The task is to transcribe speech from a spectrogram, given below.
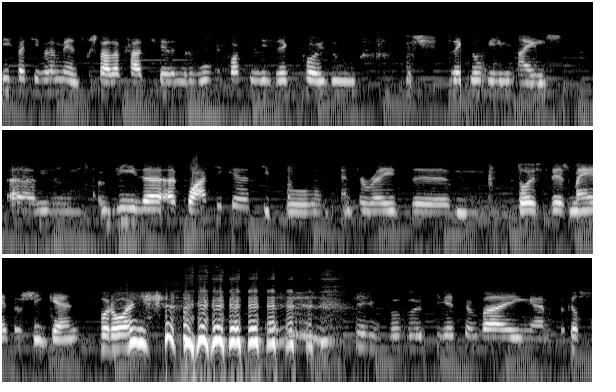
efetivamente, gostar da prática de mergulho, posso lhe dizer que foi do, dos em que eu vi mais um, vida aquática, tipo manta rays de 2, 3 metros, gigantes, barões. tipo, tinha também um, aqueles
